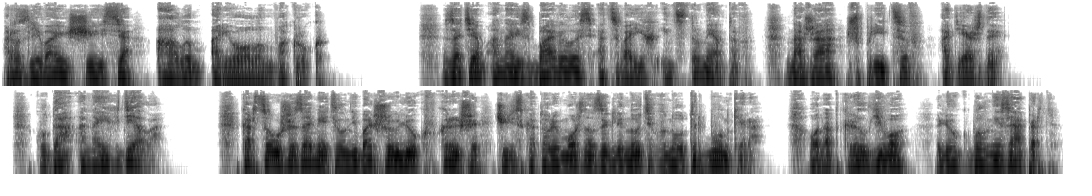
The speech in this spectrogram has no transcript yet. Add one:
разливающаяся алым ореолом вокруг. Затем она избавилась от своих инструментов — ножа, шприцев, одежды. Куда она их дела? Корцо уже заметил небольшой люк в крыше, через который можно заглянуть внутрь бункера. Он открыл его, люк был не заперт.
